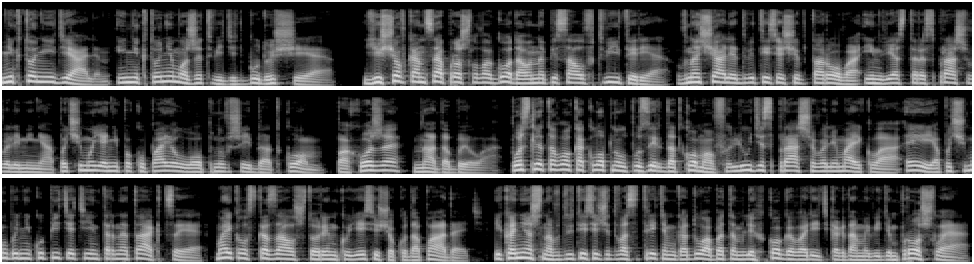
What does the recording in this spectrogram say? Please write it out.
Никто не идеален, и никто не может видеть будущее. Еще в конце прошлого года он написал в Твиттере. В начале 2002 инвесторы спрашивали меня, почему я не покупаю лопнувший дотком. Похоже, надо было. После того, как лопнул пузырь доткомов, люди спрашивали Майкла, «Эй, а почему бы не купить эти интернет-акции?» Майкл сказал, что рынку есть еще куда падать. И, конечно, в 2023 году об этом легко говорить, когда мы видим прошлое.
